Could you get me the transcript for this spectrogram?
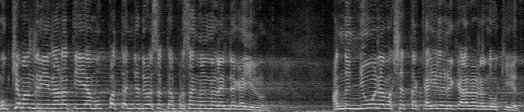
മുഖ്യമന്ത്രി നടത്തിയ മുപ്പത്തഞ്ച് ദിവസത്തെ പ്രസംഗങ്ങൾ എന്റെ കയ്യിലുണ്ട്. അന്ന് ന്യൂനപക്ഷത്തെ കയ്യിലെടുക്കാനാണ് നോക്കിയത്.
